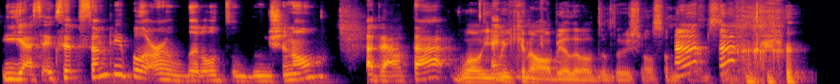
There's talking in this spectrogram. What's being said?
Yes, except some people are a little delusional about that. Well, we can all be a little delusional sometimes.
